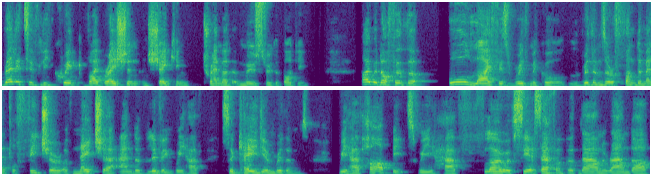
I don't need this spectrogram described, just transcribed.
relatively quick vibration and shaking tremor that moves through the body. I would offer that all life is rhythmical. Rhythms are a fundamental feature of nature and of living. We have circadian rhythms, we have heartbeats, we have flow of CSF up and down around our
